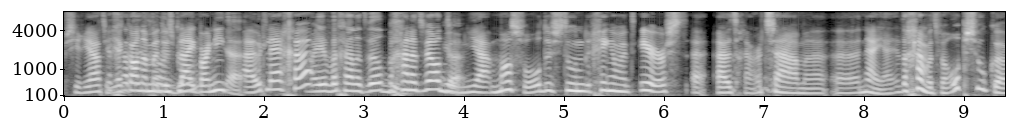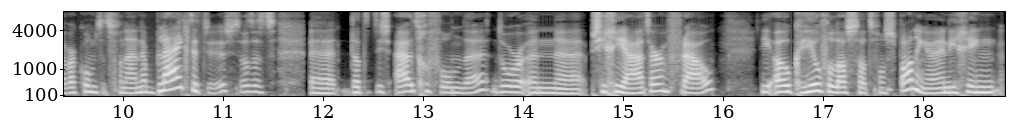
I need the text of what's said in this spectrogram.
psychiater, jij kan het me dus blijkbaar niet Ja. uitleggen. maar ja, we gaan het wel doen. We gaan het wel Ja. doen, ja, mazzel. Dus toen gingen we het eerst, eh, uiteraard samen, eh, nou ja, dan gaan we het wel opzoeken. Waar komt het vandaan? Nou blijkt het dus dat het, eh, dat het is uitgevonden door een psychiater, een vrouw, die ook heel veel last had van spanningen. En die ging,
